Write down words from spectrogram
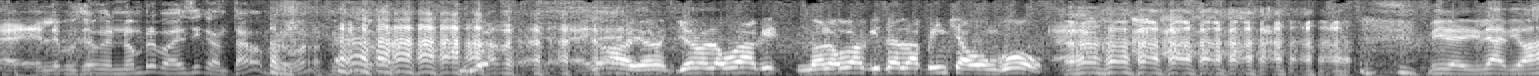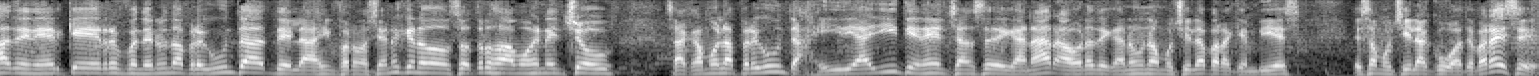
Eh, le pusieron el nombre para ver si cantaba, pero bueno, al final No, yo, yo no, le voy a, no le voy a quitar la pincha a Bongo. Mira, Live, vas a tener que responder una pregunta de las informaciones que nosotros damos en el show. Sacamos las preguntas y de allí tienes el chance de ganar. Ahora te ganas una mochila para que envíes esa mochila a Cuba. ¿Te parece?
